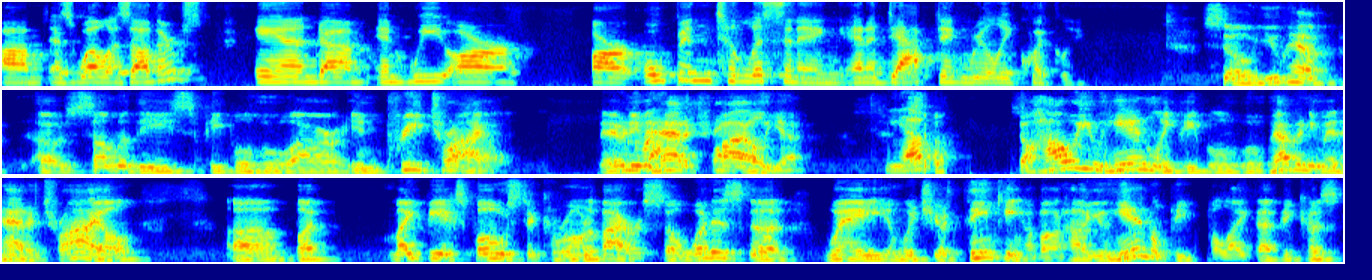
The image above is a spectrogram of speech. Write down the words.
um, as well as others. And, um, and we are are open to listening and adapting really quickly. So you have of some of these people who are in pre-trial. They haven't even had a trial yet. Yep. So, so how are you handling people who haven't even had a trial, uh, but might be exposed to coronavirus? So what is the way in which you're thinking about how you handle people like that? Because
